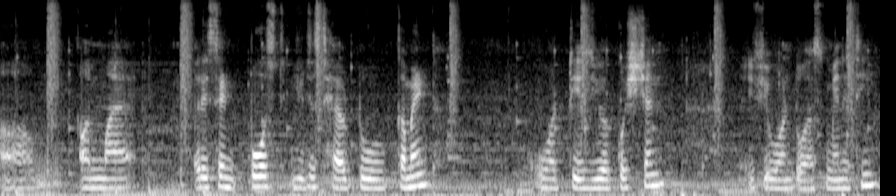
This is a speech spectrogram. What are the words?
um, on my recent post. You just have to comment what is your question if you want to ask me anything.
